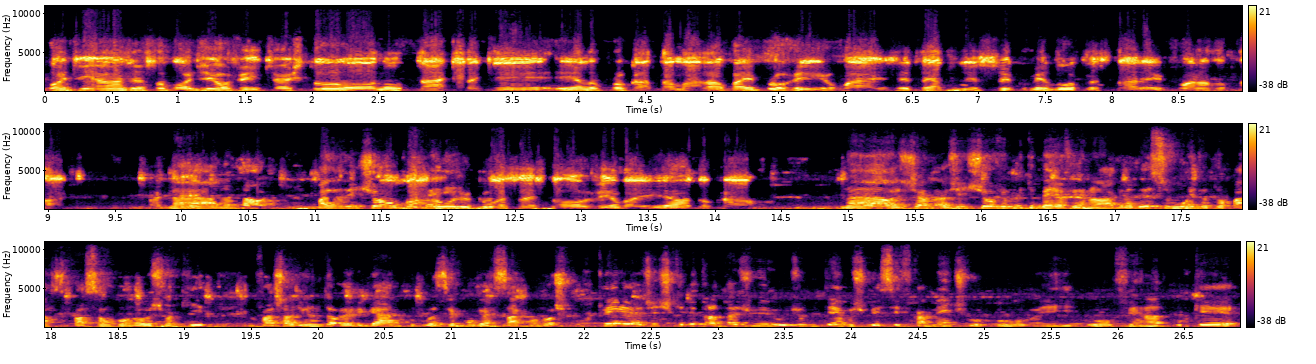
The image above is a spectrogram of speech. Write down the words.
Bom dia, Anderson. Bom dia, ouvinte. Eu estou no táxi aqui, indo para o Catamarão para ir para o Rio, mas dentro de cinco minutos estarei fora do táxi. Aqui. Não, não tá. Mas a gente ouve. Então, o barulho bem. que vocês estão ouvindo aí é do carro. Não, a gente ouve muito bem, Fernando. Agradeço muito a tua participação conosco aqui no Fachadinho. Muito obrigado por você conversar conosco, porque a gente queria tratar de, de um tema especificamente, o, o, o Fernando, porque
